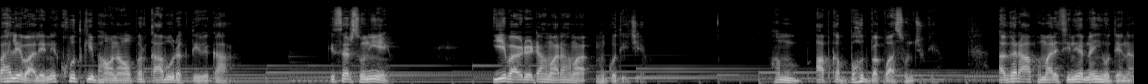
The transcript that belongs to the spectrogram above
पहले वाले ने खुद की भावनाओं पर काबू रखते हुए कहा कि, सर, सुनिए, ये बायोडेटा हमारा हमको दीजिए। हम आपका बहुत बकवास सुन चुके अगर आप हमारे सीनियर नहीं होते ना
